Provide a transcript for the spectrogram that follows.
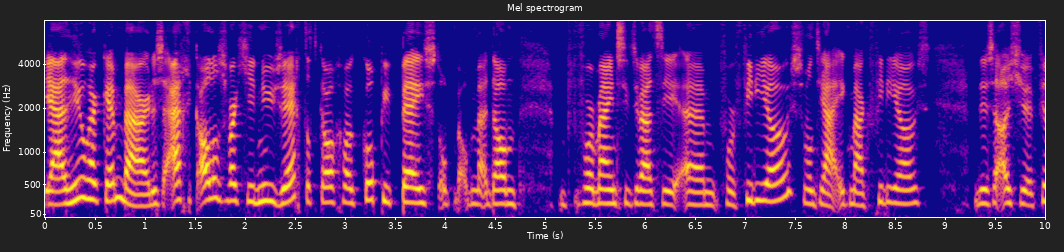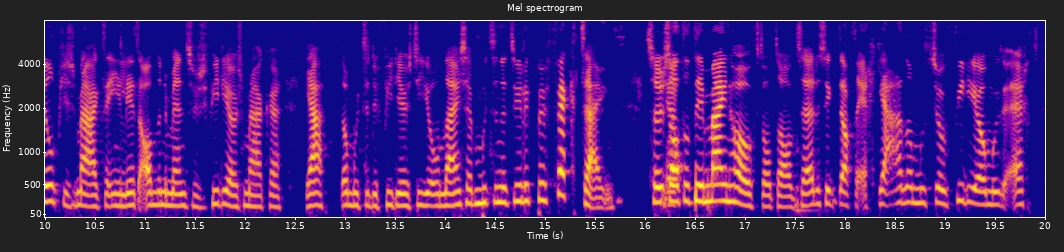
Ja, heel herkenbaar. Dus eigenlijk alles wat je nu zegt, dat kan gewoon copy-paste op, op dan voor mijn situatie um, voor video's. Want ja, ik maak video's. Dus als je filmpjes maakt en je leert andere mensen dus video's maken, ja, dan moeten de video's die je online zet, moeten natuurlijk perfect zijn. Zo zat het in mijn hoofd althans. Hè. Dus ik dacht echt, ja, dan moet zo'n video moet echt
